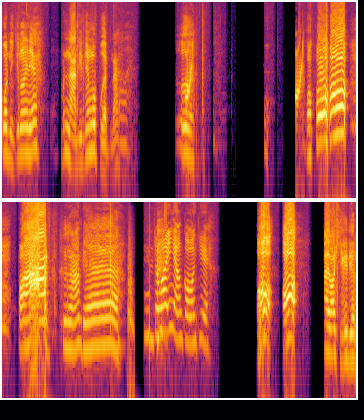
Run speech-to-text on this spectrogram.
กวนอีกจังเลยเนี้ยมันหนาดินยังไม่เปิดนะโอ้ย เออ โอ้โหปาดคืองามแท้จะว่าอีหยังก่อนเมื่อกี้อ๋ออ๋อไอ้ว่าขี่กระเดียน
